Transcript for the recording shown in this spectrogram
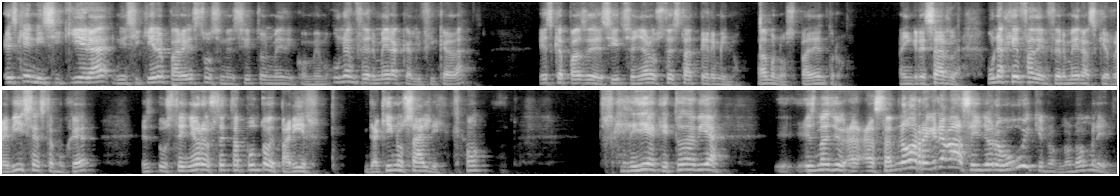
Es que ni siquiera, ni siquiera para esto se necesita un médico, Memo. Una enfermera calificada es capaz de decir, señora, usted está a término, vámonos, para adentro a ingresarla. Una jefa de enfermeras que revisa a esta mujer, usted, señora, usted está a punto de parir, de aquí no sale, ¿no? Pues que le diga que todavía, es más, hasta, no, regresa, señora, uy, que no, no, hombre.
